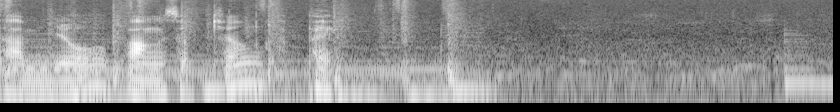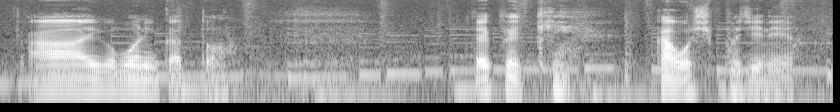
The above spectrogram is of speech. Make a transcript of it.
담요 방석형 핫팩. 아 이거 보니까 또 백패킹 가고 싶어지네요.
